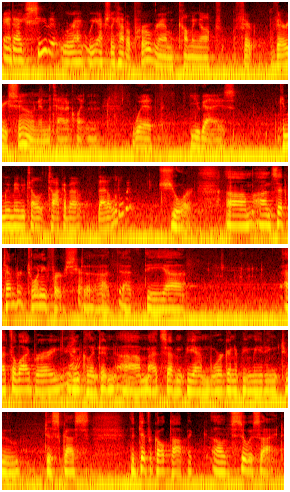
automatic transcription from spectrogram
And I see that we're, we actually have a program coming up very soon in the town of Clinton with you guys. Can we maybe tell, talk about that a little bit? Sure. Um, On September 21st, uh, at- at the, uh, at the library in Clinton, um, at 7 PM, we're going to be meeting to discuss the difficult topic of suicide.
